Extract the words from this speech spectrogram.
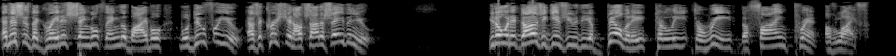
And this is the greatest single thing the Bible will do for you as a Christian outside of saving you. You know what it does? It gives you the ability to, lead, to read the fine print of life.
